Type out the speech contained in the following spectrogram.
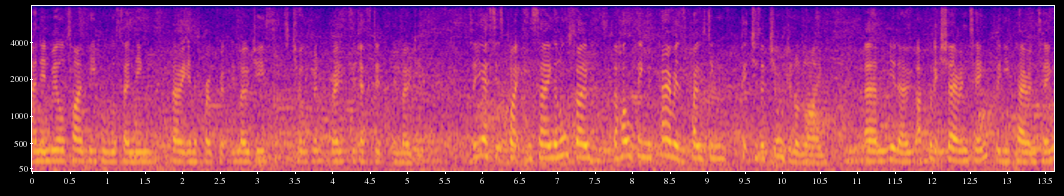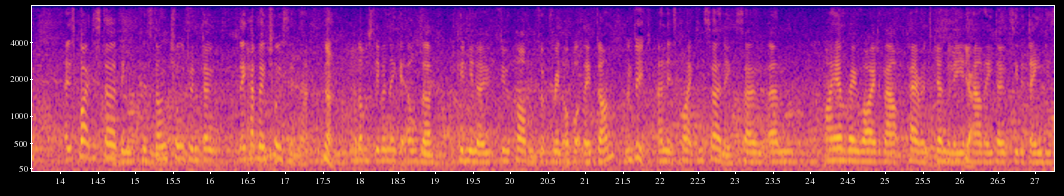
and in real time people were sending very inappropriate emojis to children, very suggestive emojis. So yes, it's quite concerning, and also the whole thing with parents posting pictures of children online. Um, you know, I call it sharenting, the new parenting, and it's quite disturbing because young children don't, they have no choice in that. No. And obviously when they get older, you can, you know, do a carbon footprint of what they've done. Indeed. And it's quite concerning. So um, I am very worried about parents generally and Yeah. how they don't see the dangers.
